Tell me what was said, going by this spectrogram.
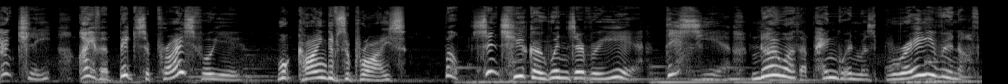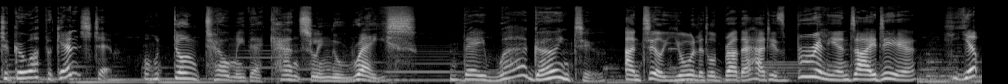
Actually, I have a big surprise for you. What kind of surprise? Well, since Hugo wins every year, this year no other penguin was brave enough to go up against him. Oh, don't tell me they're cancelling the race. They were going to, until your little brother had his brilliant idea. Yep,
